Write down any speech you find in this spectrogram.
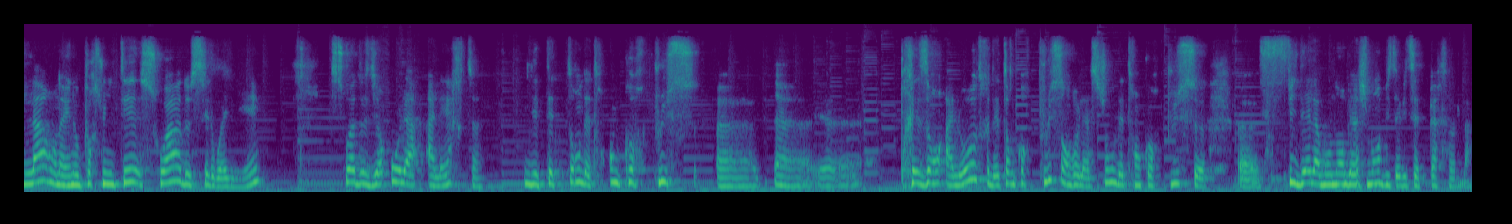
là, on a une opportunité soit de s'éloigner, soit de dire, oh là, alerte, il est peut-être temps d'être encore plus euh, euh, présent à l'autre, d'être encore plus en relation, d'être encore plus euh, fidèle à mon engagement vis-à-vis de cette personne-là.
